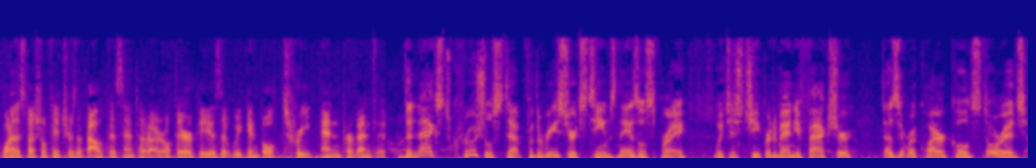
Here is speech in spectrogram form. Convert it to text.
One of the special features about this antiviral therapy is that we can both treat and prevent it. The next crucial step for the research team's nasal spray, which is cheaper to manufacture, doesn't require cold storage,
